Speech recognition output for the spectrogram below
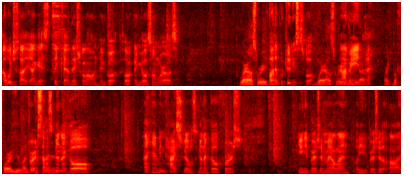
I would just like I guess take an echelon and go so, and go somewhere else. where else were you? But opportunities as well. Where else were you I mean, go? I- like before you like First, I was gonna go. I have in high school. I was gonna go first. University of Maryland or University of, uh,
